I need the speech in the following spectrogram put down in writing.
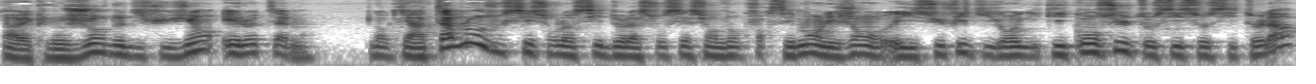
avec le jour de diffusion et le thème. Donc il y a un tableau aussi sur le site de l'association. Donc forcément les gens, il suffit qu'ils consultent aussi ce site-là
